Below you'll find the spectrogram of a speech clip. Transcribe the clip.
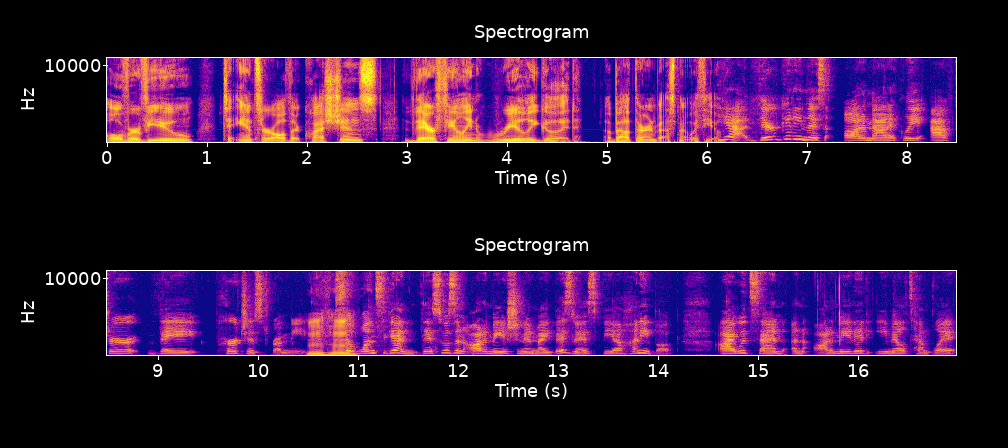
overview to answer all their questions, they're feeling really good about their investment with you. Yeah, they're getting this automatically after they purchased from me. Mhm. So once again, this was an automation in my business via Honeybook. I would send an automated email template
